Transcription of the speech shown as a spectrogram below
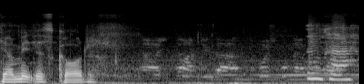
Yeah, I met this god. Okay.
